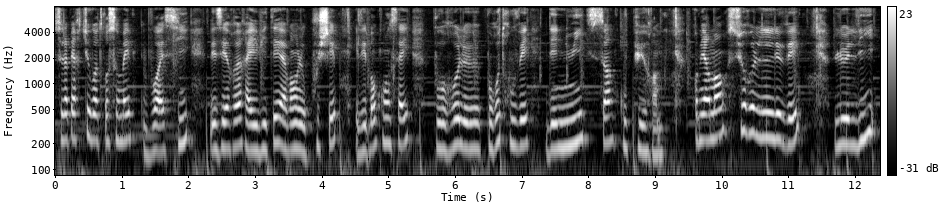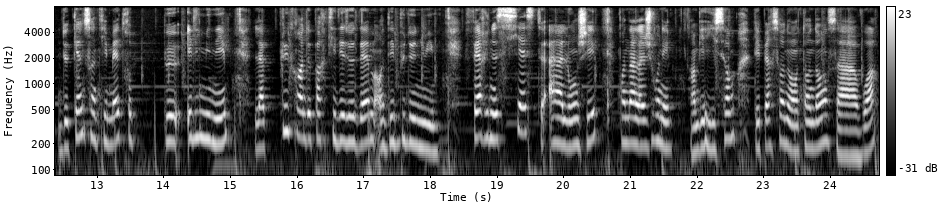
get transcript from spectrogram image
Cela perturbe votre sommeil. Voici les erreurs à éviter avant le coucher et les bons conseils pour, retrouver des nuits sans coupure. Premièrement, surlever le lit de 15 cm peut éliminer la plus grande partie des œdèmes en début de nuit. Faire une sieste allongée pendant la journée. En vieillissant, les personnes ont tendance à avoir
